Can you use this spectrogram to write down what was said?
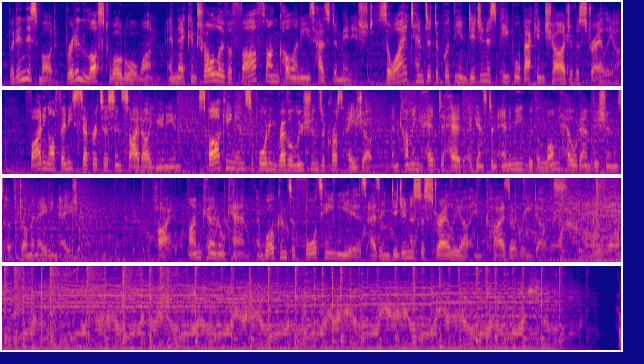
But in this mod, Britain lost World War I, and their control over far flung colonies has diminished, so I attempted to put the Indigenous people back in charge of Australia, fighting off any separatists inside our union, sparking and supporting revolutions across Asia, and coming head to head against an enemy with the long held ambitions of dominating Asia. Hi, I'm Colonel Cam, and welcome to 14 years as Indigenous Australia in Kaiser Redux.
